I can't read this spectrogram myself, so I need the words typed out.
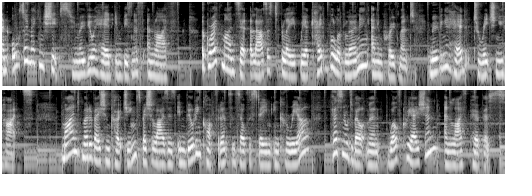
and also making shifts to move you ahead in business and life. A growth mindset allows us to believe we are capable of learning and improvement, moving ahead to reach new heights. Mind Motivation Coaching specialises in building confidence and self esteem in career, personal development, wealth creation, and life purpose.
